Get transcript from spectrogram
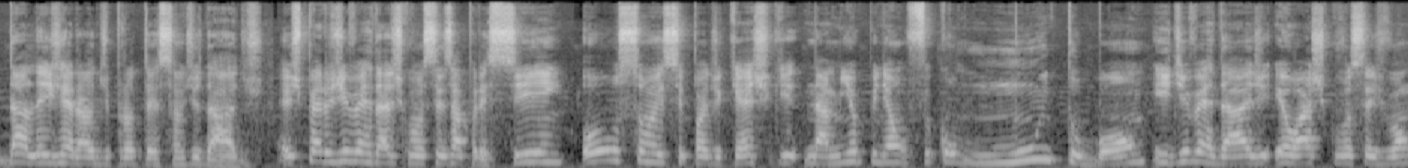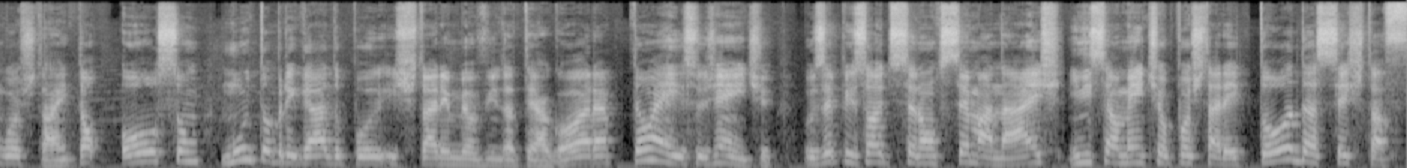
da Lei Geral de Proteção de Dados. Eu espero de verdade que vocês apreciem, ouçam esse podcast que, na minha opinião, ficou muito bom e de verdade eu acho que vocês vão gostar. Então, ouçam. Muito obrigado por estarem me ouvindo até agora. Então é isso, gente. Os episódios serão semanais. Inicialmente eu postarei toda sexta-feira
